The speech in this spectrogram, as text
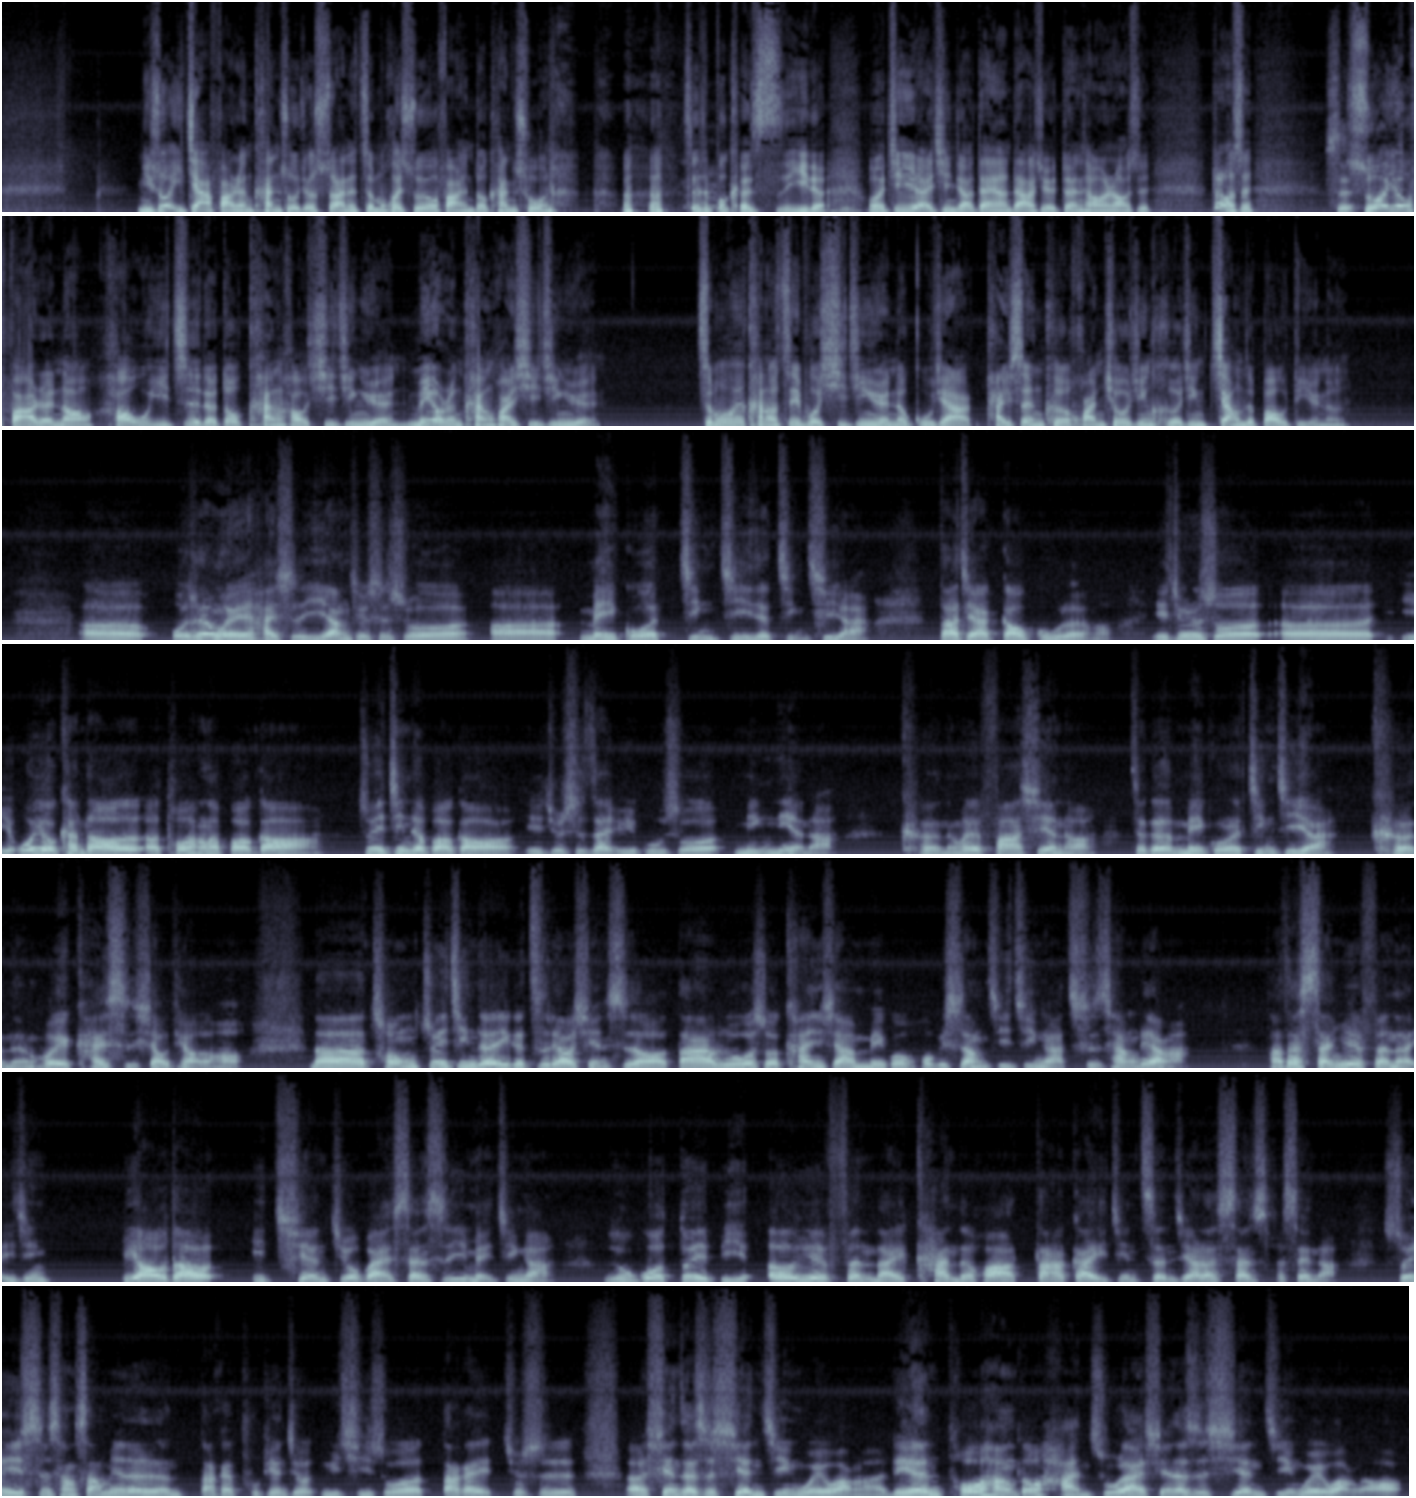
你说一家法人看错就算了，怎么会所有法人都看错呢？这是不可思议的。我继续来请教丹江大学段昌文老师，段老师是所有法人哦，毫无一致的都看好细晶圆，没有人看坏细晶圆。怎么会看到这波矽晶圆的股价，台盛科、环球金、合金这样的暴跌呢？呃，我认为还是一样，就是说，呃，美国经济的景气啊，大家高估了哈。也就是说，呃，也我有看到呃投行的报告啊，最近的报告啊，也就是在预估说明年啊，可能会发现啊，这个美国的经济啊。可能会开始萧条了哈。那从最近的一个资料显示哦，大家如果说看一下美国货币市场基金啊持仓量啊，它在三月份呢、啊、已经飙到一千九百三十亿美金啊。如果对比二月份来看的话，大概已经增加了三十 percent 啊。所以市场上面的人大概普遍就预期说，大概就是呃现在是现金为王啊，连投行都喊出来，现在是现金为王了哦。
